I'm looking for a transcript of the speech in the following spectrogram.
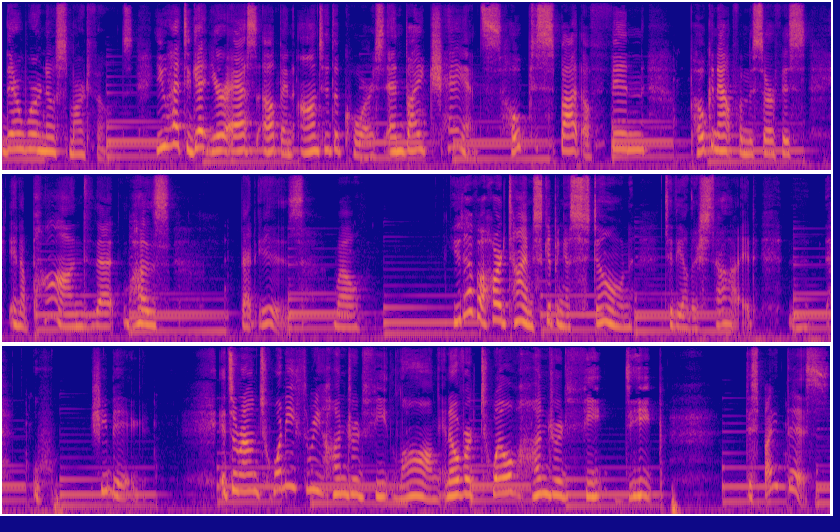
There were no smartphones. You had to get your ass up and onto the course, and by chance, hope to spot a fin poking out from the surface in a pond that was, that is, well, you'd have a hard time skipping a stone to the other side. Ooh, she big. It's around 2,300 feet long and over 1,200 feet deep. Despite this,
